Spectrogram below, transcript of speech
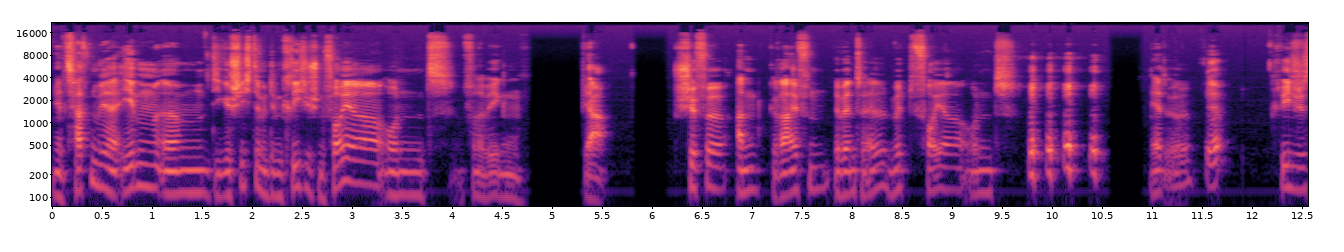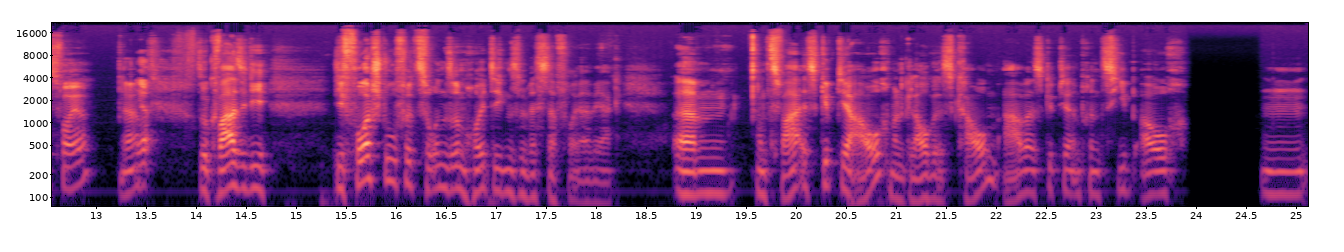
Und jetzt hatten wir eben ähm, die Geschichte mit dem griechischen Feuer und von der wegen, ja, Schiffe angreifen, eventuell mit Feuer und Erdöl. Ja. Griechisches Feuer. Ja. ja. So quasi die, die Vorstufe zu unserem heutigen Silvesterfeuerwerk. Ähm, und zwar, es gibt ja auch, man glaube es kaum, aber es gibt ja im Prinzip auch mh,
